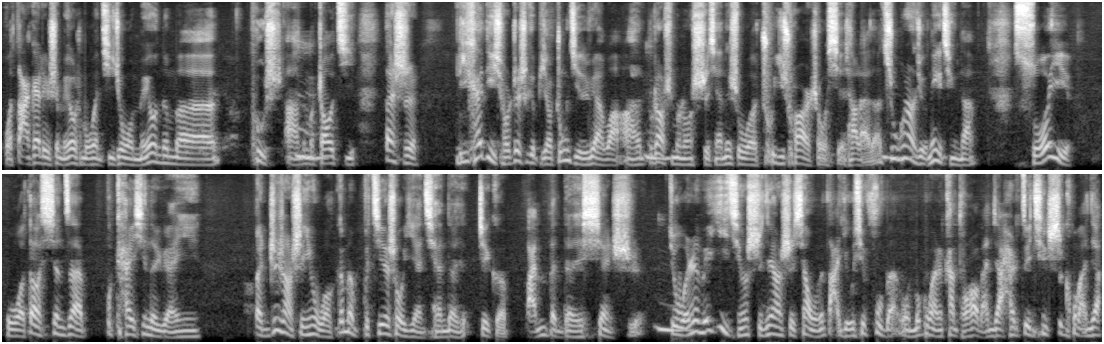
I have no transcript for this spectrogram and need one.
我大概率是没有什么问题，就我没有那么 push 啊，那么着急。但是离开地球这是个比较终极的愿望啊，不知道什么时候实现，那是我初一初二时候写下来的，知乎上就有那个清单，所以我到现在不开心的原因。本质上是因为我根本不接受眼前的这个版本的现实。就我认为疫情实际上是像我们打游戏副本，我们不管是看头号玩家还是最近失控玩家，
